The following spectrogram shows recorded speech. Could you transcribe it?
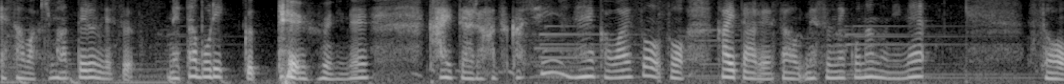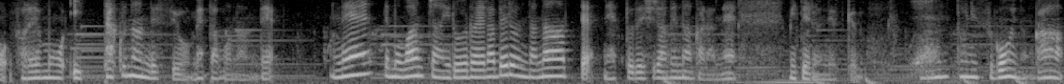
餌は決まってるんです。メタボリックっていう風にね書いてある恥ずかしいね。かわいそう。そう。書いてある餌をメス猫なのにね。そう。それも一択なんですよ。メタボなんで。ね。でもワンちゃんいろいろ選べるんだなってネットで調べながらね見てるんですけど本当にすごいのが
